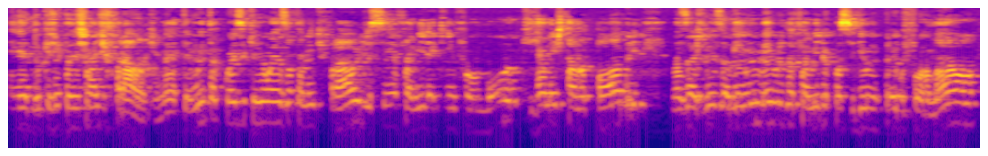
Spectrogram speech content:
é, do que a gente poderia chamar de fraude. Né? Tem muita coisa que não é exatamente fraude, sim, a família que informou que realmente estava pobre, mas às vezes alguém, um membro da família conseguiu um emprego formal,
